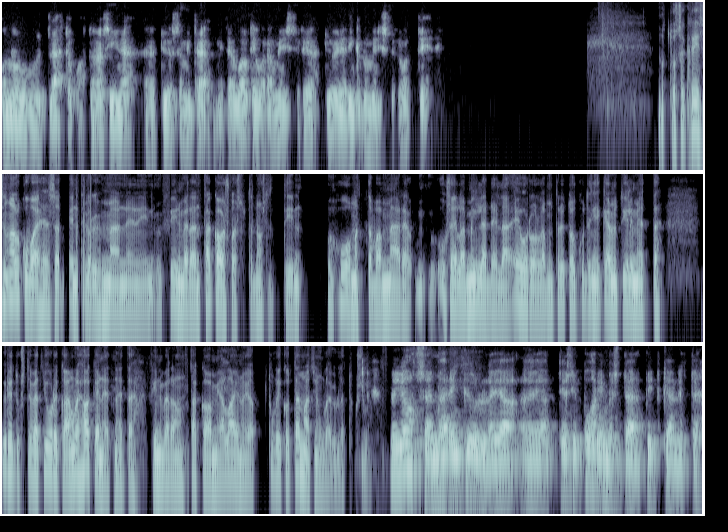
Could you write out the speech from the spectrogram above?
on ollut nyt lähtökohtana siinä työssä, mitä, mitä valtiovarainministeriö ja työ- ja elinkeinoministeriö ovat tehneet. No, tuossa kriisin alkuvaiheessa työryhmään niin Finveran takausvastuuta nostettiin huomattavan määrä useilla miljardilla euroilla, mutta nyt on kuitenkin käynyt ilmi, että yritykset eivät juurikaan ole hakeneet näitä Finveran takaamia lainoja. Tuliko tämä sinulle yllätyksenä? No jossain määrin kyllä, ja, ja tietysti pohdimme sitä pitkään, että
